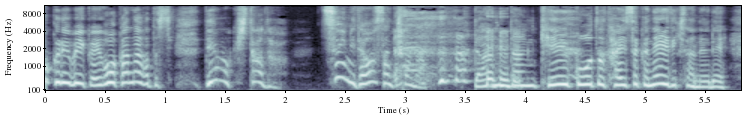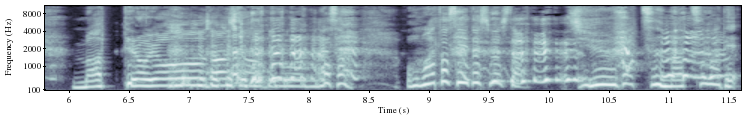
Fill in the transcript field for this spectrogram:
送ればいいかよくわかんなかったし、でも来たな。ついにダオさん来たな。だんだん傾向と対策練れてきたんだよね。待ってろよ、ダオさん。皆さん、お待たせいたしました。10月末まで、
